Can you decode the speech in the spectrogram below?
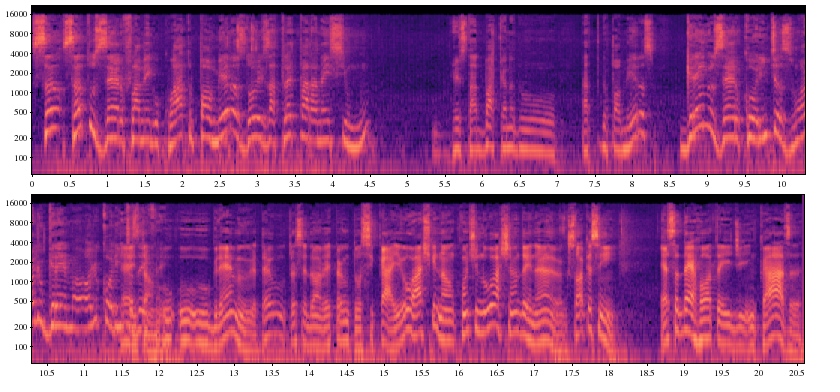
San- Santos 0, Flamengo 4, Palmeiras 2, Atlético Paranaense 1. Resultado bacana do, do Palmeiras. Grêmio 0, Corinthians 1. Olha o Grêmio, olha o É, Corinthians então, aí, o, o, o Grêmio, até o torcedor uma vez perguntou se caiu. Eu acho que não. Continuo achando aí, né? Só que assim, essa derrota aí de, em casa.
